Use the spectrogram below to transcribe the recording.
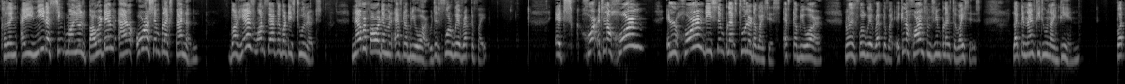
Cause I, I need a sync module to power them and or a simplex panel. But here's one fact about these TrueAlerts. Never power them in FWR, which is full wave rectified. It's it's in a harm. It'll harm these simplex TrueAlert devices, FWR, known as full wave rectified. It can harm some simplex devices, like the 9219. But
